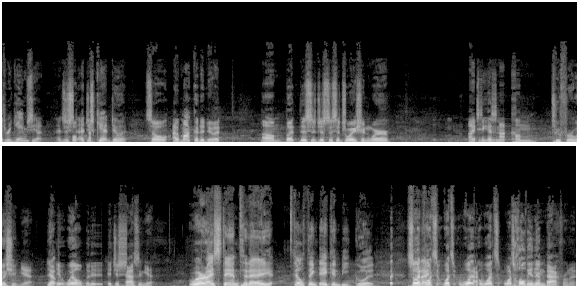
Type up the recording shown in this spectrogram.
three games yet. I just I just can't do it. So I'm not going to do it. Um, but this is just a situation where my take has not come to fruition yet. Yep. It will, but it, it just hasn't yet. Where I stand today, still think they can be good. So like, I- what's what's what what's what's holding them back from it?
